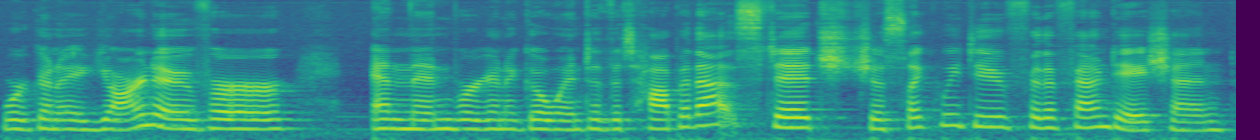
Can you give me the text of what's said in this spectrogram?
we're gonna yarn over, and then we're gonna go into the top of that stitch, just like we do for the foundation,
